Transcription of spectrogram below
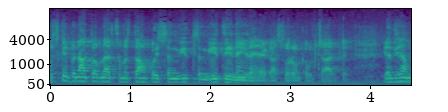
उसके बिना तो मैं समझता हूँ कोई संगीत संगीत ही नहीं रहेगा स्वरों के उच्चार के। यदि हम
